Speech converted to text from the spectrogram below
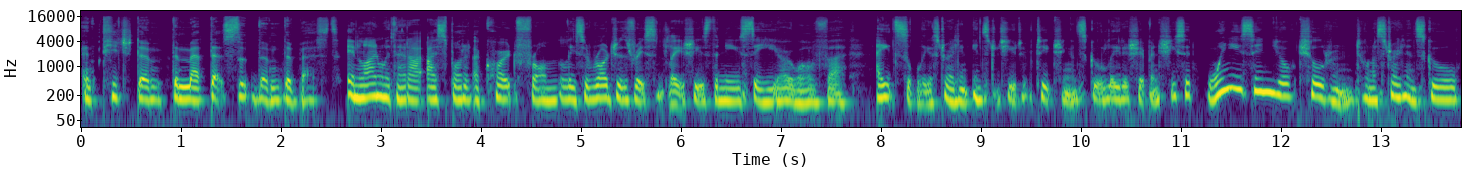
and teach them the math that suit them the best. In line with that, I, I, spotted a quote from Lisa Rodgers recently. She's the new CEO of uh, AITSL, the Australian Institute of Teaching and School Leadership, and she said, "When you send your children to an Australian school."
